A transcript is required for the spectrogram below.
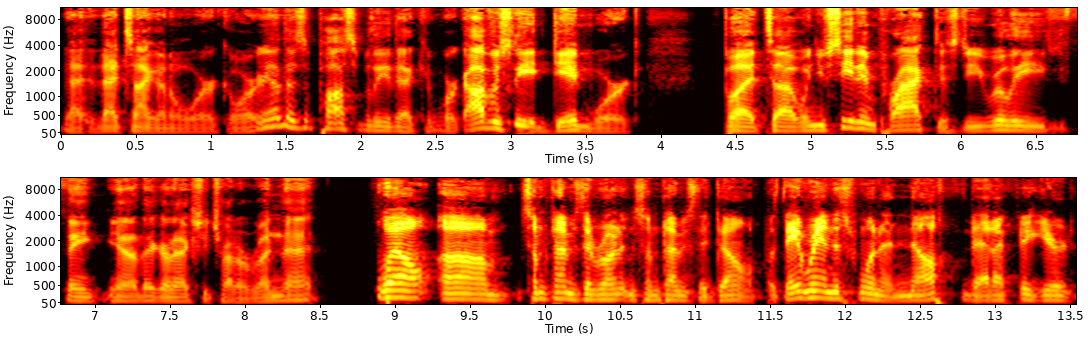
that that's not going to work or yeah there's a possibility that could work. Obviously it did work, but uh, when you see it in practice, do you really think you know they're going to actually try to run that? Well, um, sometimes they run it and sometimes they don't. But they ran this one enough that I figured,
